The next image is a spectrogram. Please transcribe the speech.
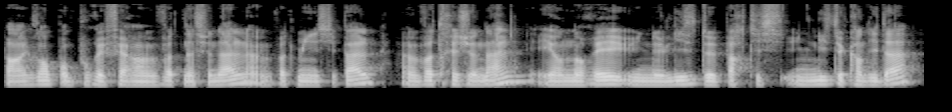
Par exemple, on pourrait faire un vote national, un vote municipal, un vote régional, et on aurait une liste de une liste de candidats,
